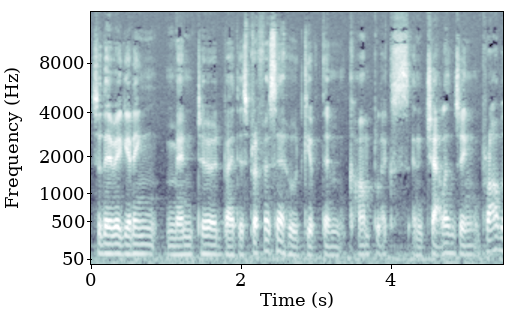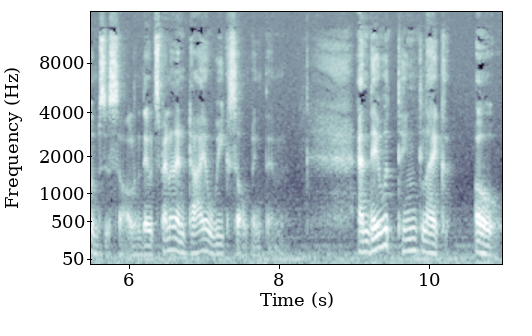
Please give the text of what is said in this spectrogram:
So they were getting mentored by this professor who would give them complex and challenging problems to solve, and they would spend an entire week solving them. And they would think like, oh,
